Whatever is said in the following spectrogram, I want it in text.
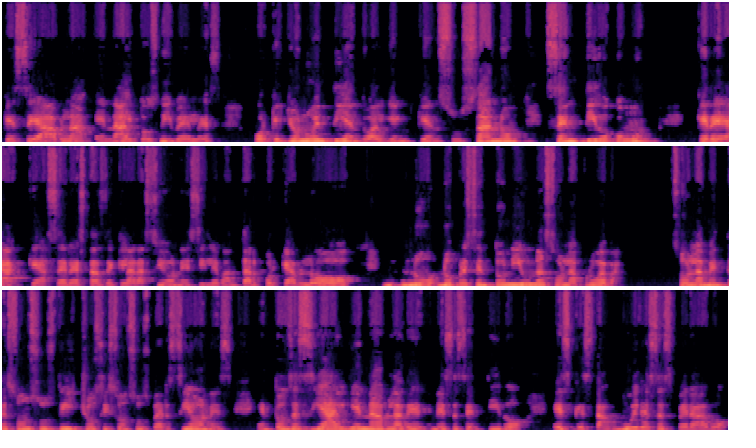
que se habla en altos niveles, porque yo no entiendo a alguien que en su sano sentido común crea que hacer estas declaraciones y levantar, porque habló, no, no presentó ni una sola prueba, solamente son sus dichos y son sus versiones. Entonces, si alguien habla de, en ese sentido, es que está muy desesperado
